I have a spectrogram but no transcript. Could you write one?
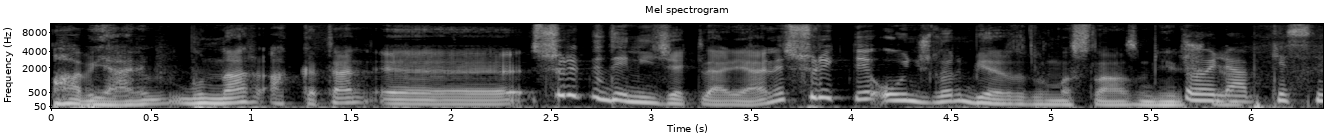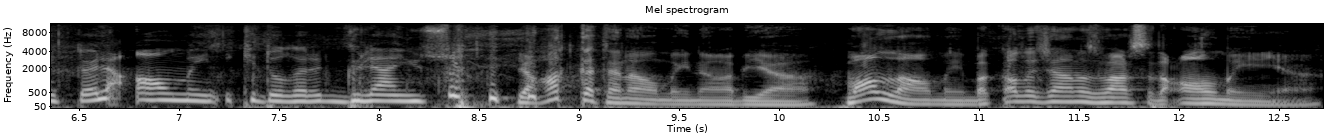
Abi yani bunlar hakikaten e, sürekli deneyecekler yani. Sürekli oyuncuların bir arada durması lazım diye düşünüyorum. Öyle abi kesinlikle öyle. Almayın 2 doları gülen yüzü. Ya hakikaten almayın abi ya. Vallahi almayın. Bak alacağınız varsa da almayın ya.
